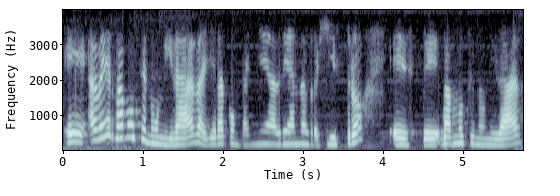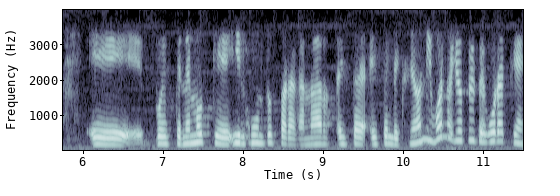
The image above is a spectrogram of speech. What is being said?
Eh, a ver, vamos en unidad. Ayer acompañé a Adriana al registro. Este, vamos en unidad eh, pues tenemos que ir juntos para ganar esta, esta elección. Y bueno, yo estoy segura que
